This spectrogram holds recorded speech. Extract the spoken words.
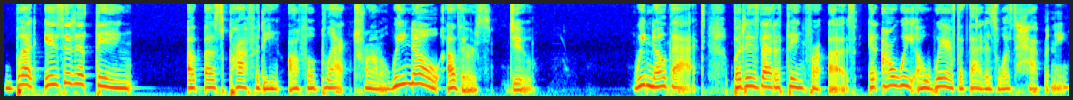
But is it a thing of us profiting off of Black trauma? We know others do. We know that. But is that a thing for us? And are we aware that that is what's happening?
